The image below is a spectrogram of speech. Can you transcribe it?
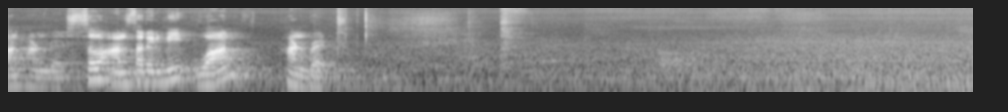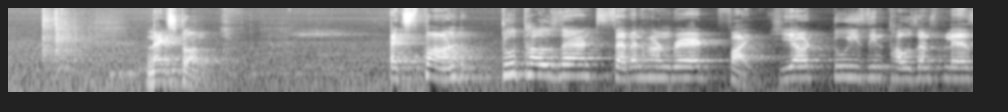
100 so answer will be 100 next one. Expand 2705 here 2 is in thousands place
